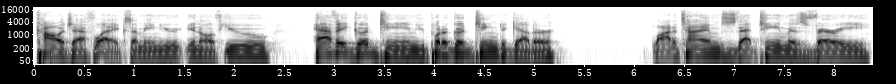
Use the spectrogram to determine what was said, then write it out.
college athletics. I mean, you you know, if you have a good team, you put a good team together. A lot of times, that team is very,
